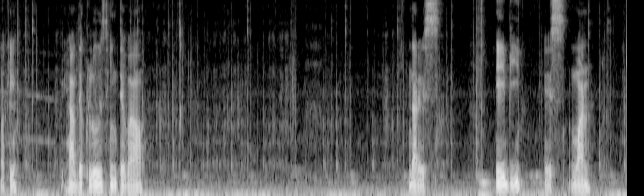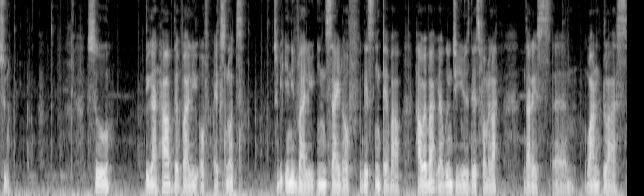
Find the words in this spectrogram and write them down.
okay? We have the closed interval that is AB is 1 2 so we can have the value of x naught to be any value inside of this interval. However we are going to use this formula that is um, 1 plus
